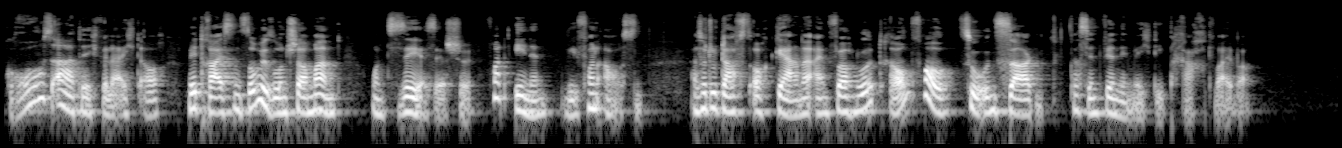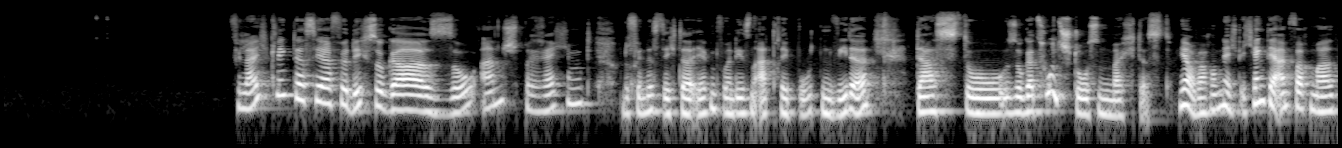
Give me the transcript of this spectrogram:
großartig vielleicht auch. Mitreißend sowieso und charmant. Und sehr, sehr schön. Von innen wie von außen. Also du darfst auch gerne einfach nur Traumfrau zu uns sagen. Das sind wir nämlich, die Prachtweiber. Vielleicht klingt das ja für dich sogar so ansprechend und du findest dich da irgendwo in diesen Attributen wieder, dass du sogar zu uns stoßen möchtest. Ja, warum nicht? Ich hänge dir einfach mal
